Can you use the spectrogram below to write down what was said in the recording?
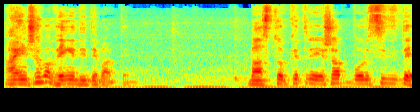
আইনসভা ভেঙে দিতে পারতেন। বাস্তব ক্ষেত্রে এসব পরিস্থিতিতে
